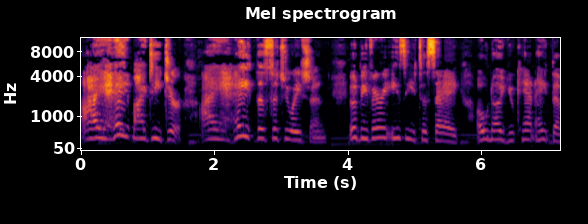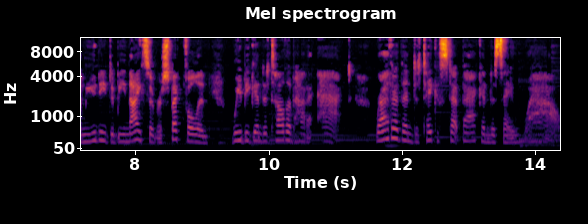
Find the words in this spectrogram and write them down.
I hate my teacher. I hate this situation. It would be very easy to say, Oh, no, you can't hate them. You need to be nice and respectful. And we begin to tell them how to act rather than to take a step back and to say, Wow,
